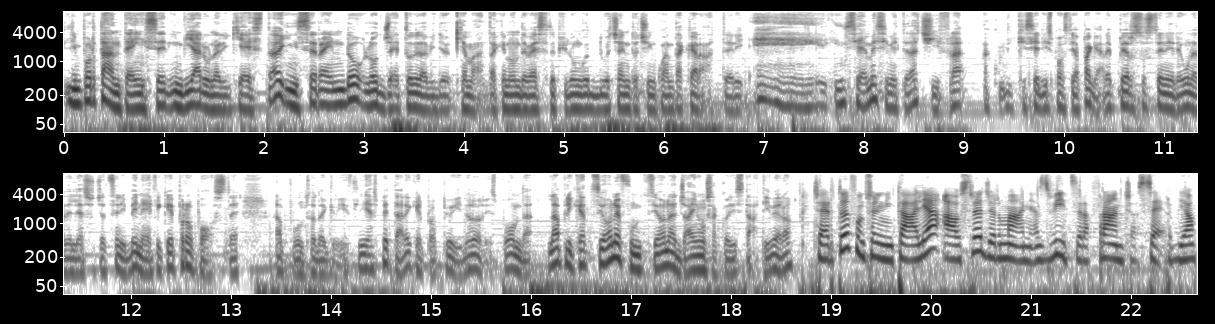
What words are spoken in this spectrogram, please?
l'importante è inser- inviare una richiesta inserendo l'oggetto della videochiamata che non deve essere più lungo di 250 caratteri e insieme si mette la cifra a cui, che si è disposti a pagare per sostenere una delle associazioni benefiche proposte appunto da Grizzly e aspettare che il proprio idolo risponda. L'applicazione funziona già in un sacco di stati, vero? Certo, funziona in Italia, Austria, Germania, Svizzera, Francia, Serbia.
